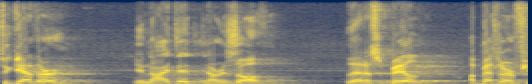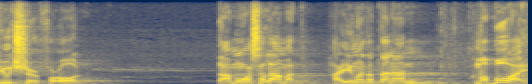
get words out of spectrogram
Together, united in our resolve, let us build a better future for all. Damo nga salamat, hayungan at tanan, mabuhay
